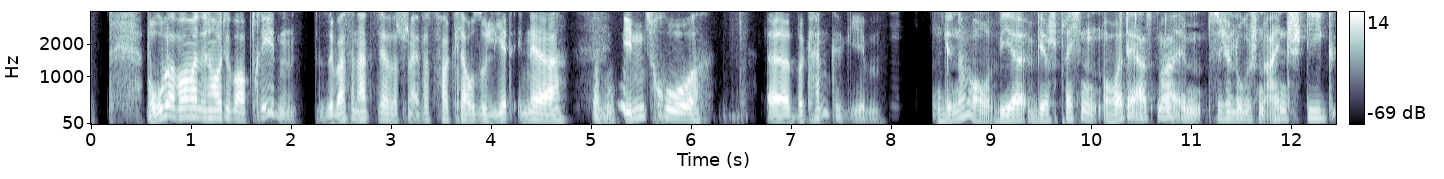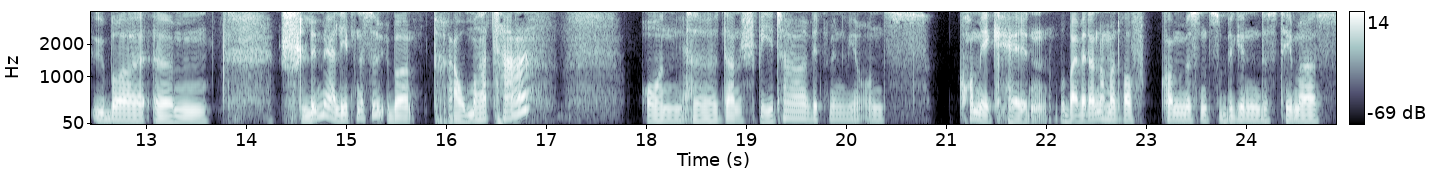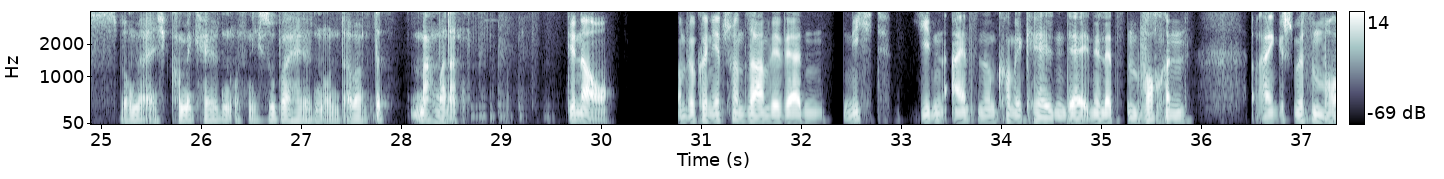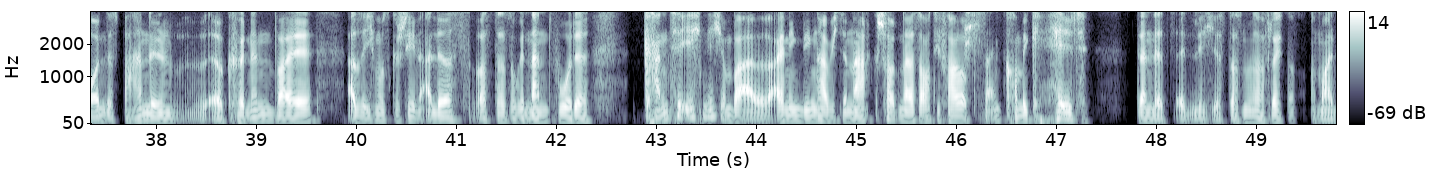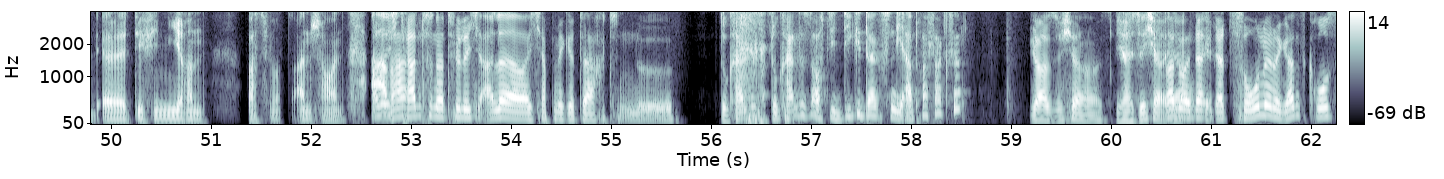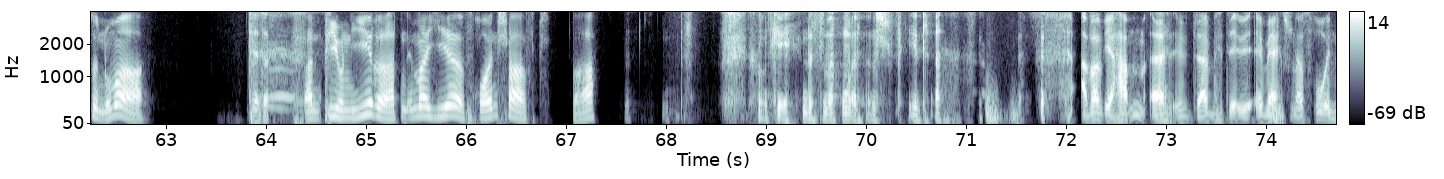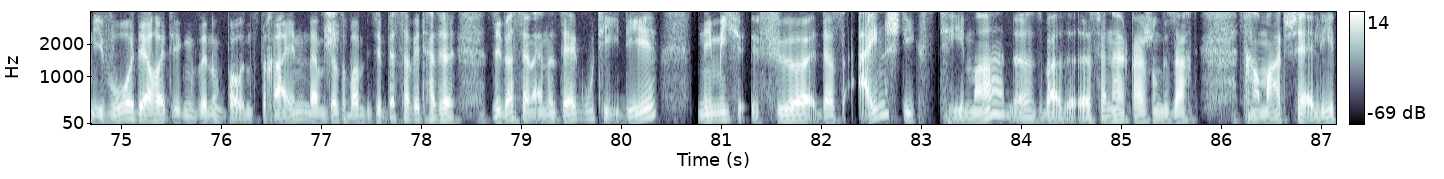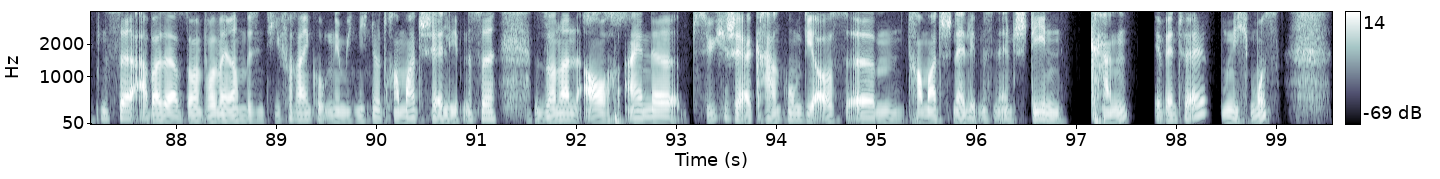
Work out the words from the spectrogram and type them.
Worüber wollen wir denn heute überhaupt reden? Sebastian hat es ja schon etwas verklausuliert in der Intro äh, bekannt gegeben. Genau, wir, wir sprechen heute erstmal im psychologischen Einstieg über ähm, schlimme Erlebnisse, über Traumata. Und Ja. äh, dann später widmen wir uns Comichelden. Wobei wir dann nochmal drauf kommen müssen zu Beginn des Themas, warum wir eigentlich Comichelden und nicht Superhelden und aber das machen wir dann. Genau. Und wir können jetzt schon sagen, wir werden nicht jeden einzelnen Comichelden, der in den letzten Wochen reingeschmissen worden ist, behandeln äh, können, weil, also ich muss gestehen, alles, was da so genannt wurde, kannte ich nicht. Und bei einigen Dingen habe ich dann nachgeschaut und da ist auch die Frage, ob das ein Comic-Held dann letztendlich ist. Das müssen wir vielleicht nochmal äh, definieren, was wir uns anschauen. Also ich Aber kannte natürlich alle, aber ich habe mir gedacht, nö. Du kanntest, du kanntest auch die Digidax und die Abrafaxe? Ja, sicher. Ja, sicher. War Ja, doch in, der, okay. in der Zone eine ganz große Nummer. ja, da, Dann Pioniere hatten immer hier Freundschaft. War? Okay, das machen wir dann später. Aber wir haben, äh, damit, ihr merkt schon das hohe Niveau der heutigen Sendung bei uns dreien, damit das aber ein bisschen besser wird, hatte Sebastian eine sehr gute Idee, nämlich für das Einstiegsthema, äh, Sven hat gerade schon gesagt, traumatische Erlebnisse, aber da wollen wir noch ein bisschen tiefer reingucken, nämlich nicht nur traumatische Erlebnisse, sondern auch eine psychische Erkrankung, die aus ähm, traumatischen Erlebnissen entstehen kann eventuell, nicht muss,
